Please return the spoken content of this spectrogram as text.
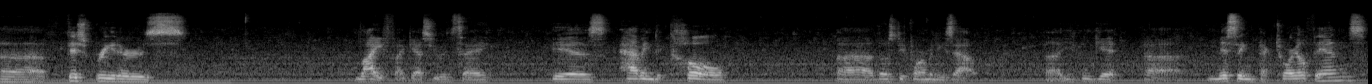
uh, fish breeders' life, I guess you would say, is having to cull uh, those deformities out. Uh, you can get uh, missing pectoral fins.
